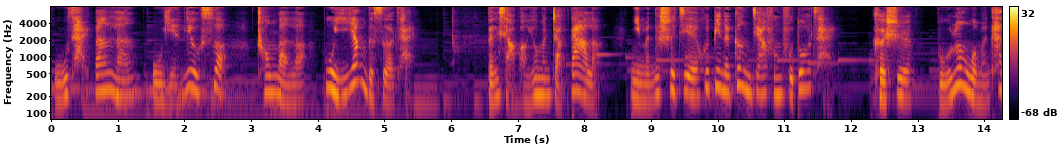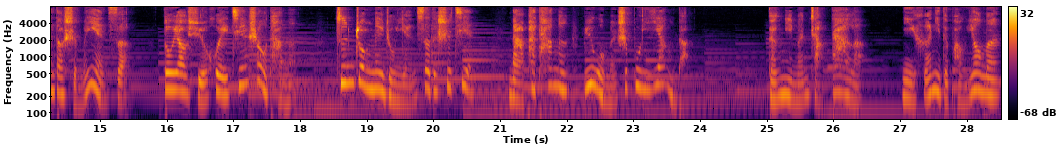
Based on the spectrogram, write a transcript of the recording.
五彩斑斓，五颜六色，充满了不一样的色彩。等小朋友们长大了，你们的世界会变得更加丰富多彩。可是，不论我们看到什么颜色，都要学会接受它们，尊重那种颜色的世界，哪怕它们与我们是不一样的。等你们长大了，你和你的朋友们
